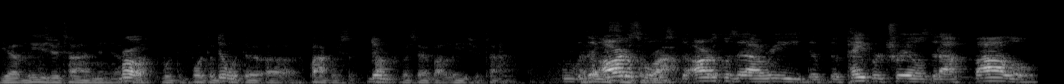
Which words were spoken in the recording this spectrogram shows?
you have leisure time in the Bro, what the what the, the- what the uh, apocrypha, the- apocrypha say about leisure time. I the articles, the articles that I read, the, the paper trails that I follow,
